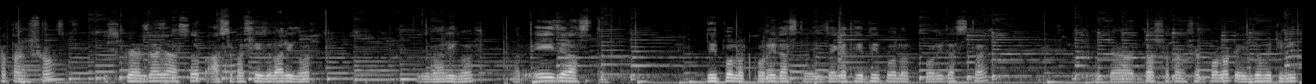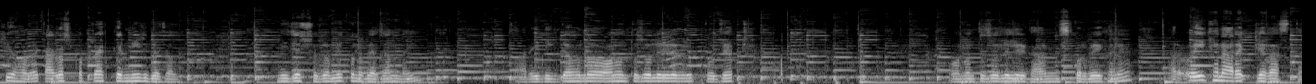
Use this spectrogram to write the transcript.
শতাংশ। স্কোয়ার জায়গা আছে, আশেপাশে এই যে বাড়িঘর, এই যে বাড়িঘর, আর এই যে রাস্তা। দুই পলট করে রাস্তা এই জায়গা থেকে দুই পলট করে রাস্তা এটা দশ শতাংশের পলট এই জমিটি বিক্রি হবে, কাগজপত্র একে নির্ভেজাল। নিজস্ব জমি, কোনো ভেজাল নেই। আর এই দিকটা হলো অনন্ত জলিলের প্রজেক্ট অনন্ত জলিলের গার্মেন্টস করবে এখানে। আর ওইখানে আরেকটি রাস্তা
